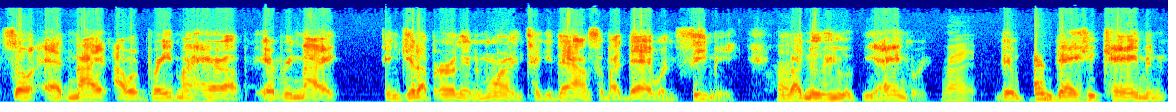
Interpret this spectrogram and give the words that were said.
So at night, I would braid my hair up every night and get up early in the morning and take it down so my dad wouldn't see me because Huh. I knew he would be angry. Right. Then one day he came and,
